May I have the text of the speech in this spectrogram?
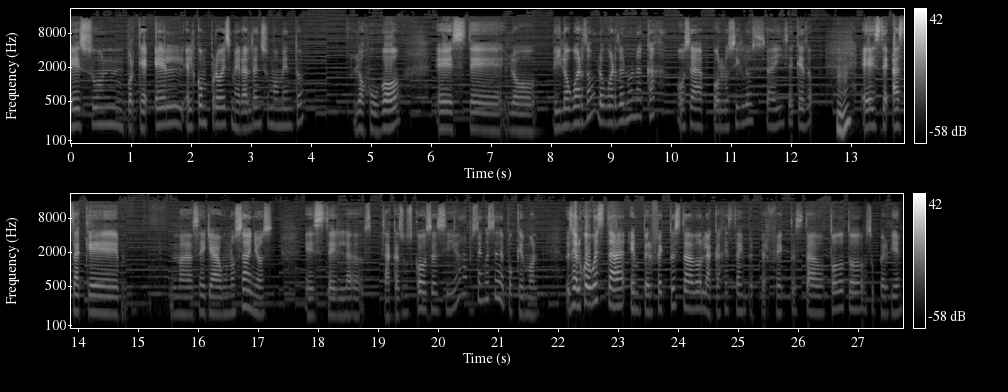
es un porque él él compró Esmeralda en su momento, lo jugó, este lo y lo guardó, lo guardó en una caja, o sea, por los siglos ahí se quedó. Este hasta que hace ya unos años este, saca sus cosas y, ah, pues tengo este de Pokémon. O sea, el juego está en perfecto estado, la caja está en perfecto estado, todo, todo súper bien.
